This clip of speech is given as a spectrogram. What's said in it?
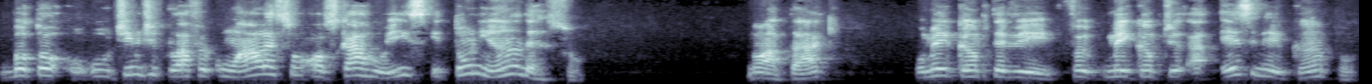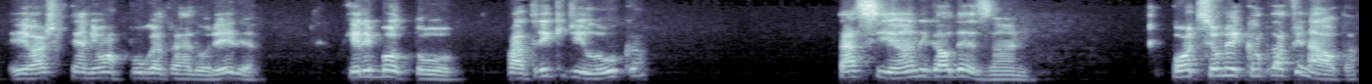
botou. O time titular foi com Alisson, Oscar Ruiz e Tony Anderson no ataque. O meio-campo teve. Foi meio-campo. Ah, esse meio-campo, eu acho que tem ali uma pulga atrás da orelha, que ele botou Patrick de Luca, Tassiano e Galdesani. Pode ser o meio-campo da final, tá?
